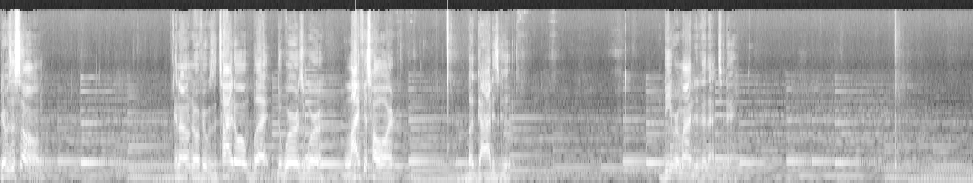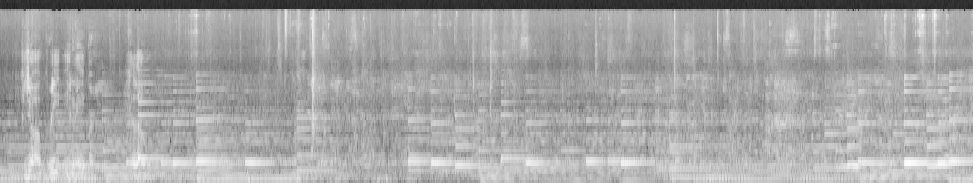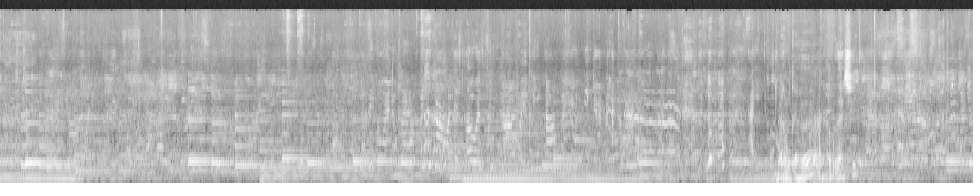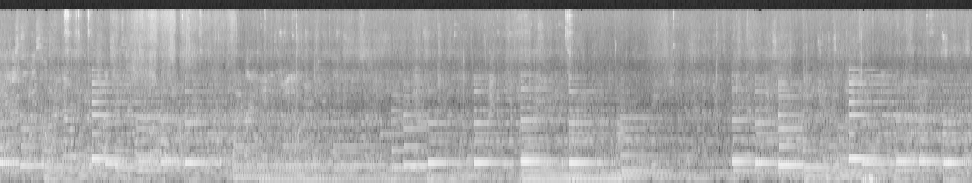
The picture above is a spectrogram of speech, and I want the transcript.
There was a song, and I don't know if it was the title, but the words were Life is hard, but God is good. Be reminded of that today. Could you all greet your neighbor? Hello.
